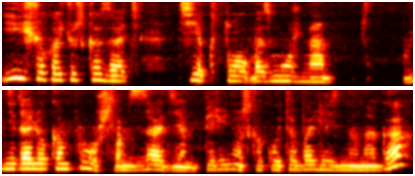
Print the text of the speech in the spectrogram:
И еще хочу сказать, те, кто, возможно, в недалеком прошлом сзади перенес какую-то болезнь на ногах,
